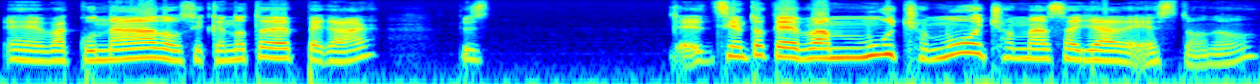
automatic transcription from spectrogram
eh, vacunados y que no te debe pegar, pues eh, siento que va mucho, mucho más allá de esto, ¿no?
